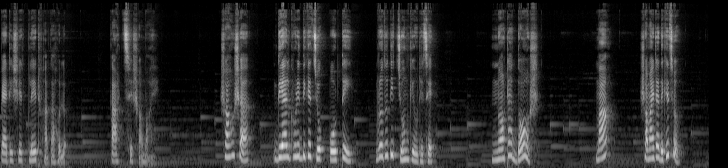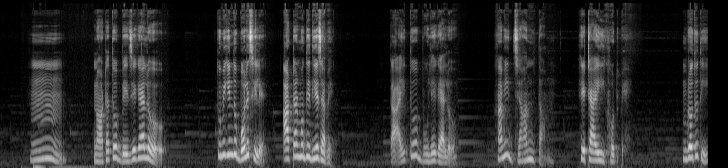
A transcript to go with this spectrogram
প্যাটিসের প্লেট ফাঁকা হলো, কাটছে সময়। সহসা দেয়াল ঘড়ির দিকে চোখ পড়তেই ব্রততী চমকে উঠেছে। নটা দশ। মা সময়টা দেখেছ? হুম নটা তো বেজে গেল। তুমি কিন্তু বলেছিলে আটটার মধ্যে দিয়ে যাবে। তাই তো বলে গেল। আমি জানতাম এটাই ঘটবে। ব্রততী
